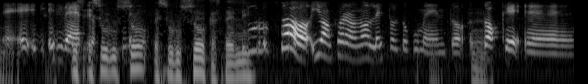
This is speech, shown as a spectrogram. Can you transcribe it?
è, è, è diverso. E, e, su Rousseau, e su Rousseau, Castelli? Su Rousseau io ancora non ho letto il documento, eh. so che eh,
